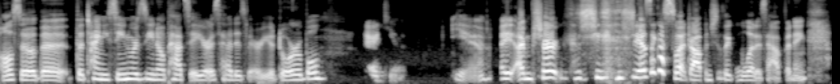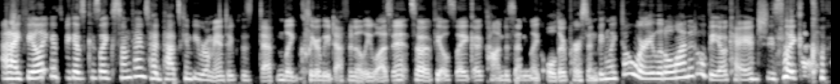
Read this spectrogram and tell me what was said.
Also, the the tiny scene where Zeno pats Ayura's head is very adorable. Very cute. Yeah, I, I'm sure because she she has like a sweat drop and she's like, "What is happening?" And I feel like it's because because like sometimes head pats can be romantic. This def like clearly definitely wasn't. So it feels like a condescending like older person being like, "Don't worry, little one, it'll be okay." And she's like,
